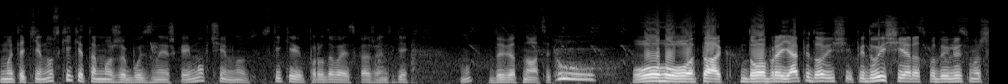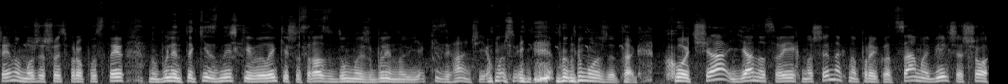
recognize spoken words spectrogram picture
Ми такі, ну скільки там може бути знижка? І мовчимо. Ну скільки продавець каже, він такий, ну, 19. Ого, так, добре, я піду іще, піду іще раз подивлюсь машину, може щось пропустив. Ну, блін, такі знижки великі, що зразу думаєш, блін, ну якийсь ганч є в машині. Ну не може так. Хоча я на своїх машинах, наприклад, саме більше, що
